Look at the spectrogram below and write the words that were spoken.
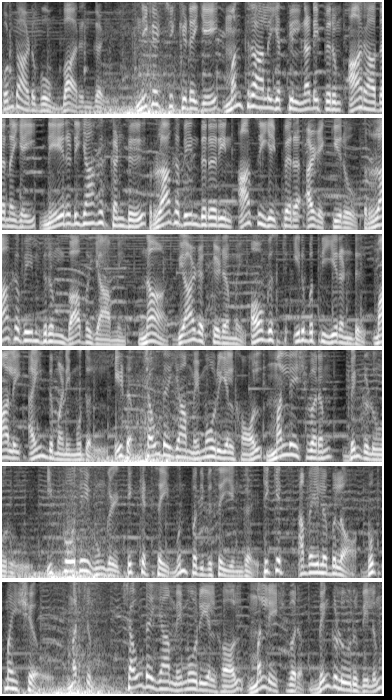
கொண்டாடுவோம் வாருங்கள். நிகழ்ச்சிக்கிடையே மந்திராலயத்தில் நடைபெறும் ஆராதனையை நேரடியாக கண்டு ராகவேந்திரரின் ஆசியை பெற அழைக்கிறோம். ராகவேந்திரம் பாபயாமி நான் வியாழக்கிழமை ஆகஸ்ட் இருபத்தி இரண்டு மாலை ஐந்து மணி முதல். இடம் சௌடையா மெமோரியல் ஹால் மல்லேஸ்வரம் பெங்களூரு. இப்போதே உங்கள் டிக்கெட்ஸை முன்பதிவு செய்யுங்கள். Tickets available on book my show மற்றும் சௌடையா மெமோரியல் ஹால் மல்லேஸ்வரம் பெங்களூருவிலும்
